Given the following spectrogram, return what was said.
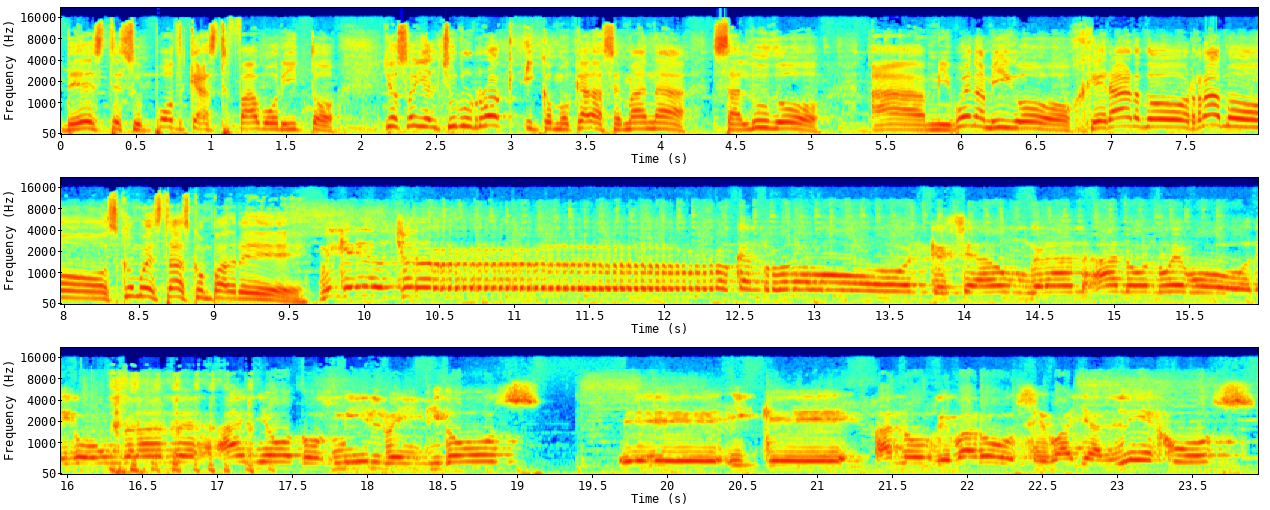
de este su podcast favorito. Yo soy el Churu Rock y como cada semana saludo a mi buen amigo Gerardo Ramos. ¿Cómo estás, compadre? Mi querido Churu Rock and Roll, que sea un gran año nuevo, digo, un gran año 2022 eh, y que Ano Guevaro se vaya lejos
